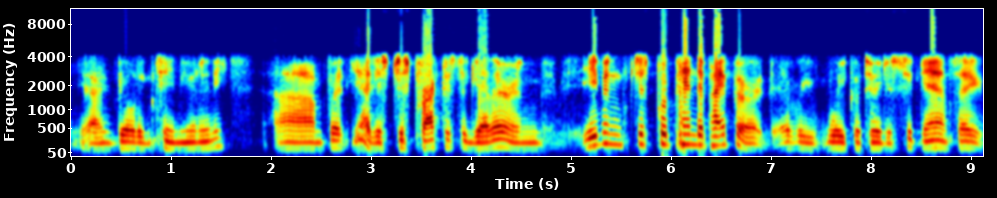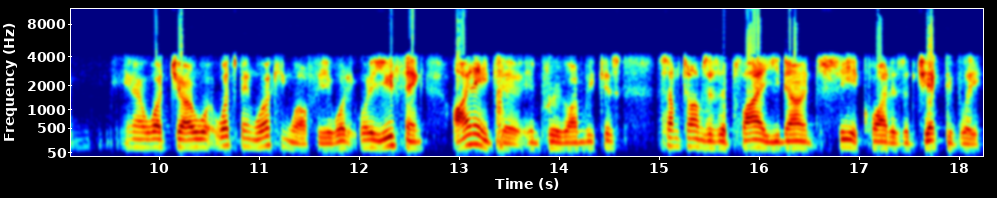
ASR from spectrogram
you know building team unity. Um, but yeah, just just practice together, and even just put pen to paper every week or two. Just sit down and say, you know what, Joe, what- what's been working well for you? What what do you think I need to improve on? Because sometimes as a player, you don't see it quite as objectively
